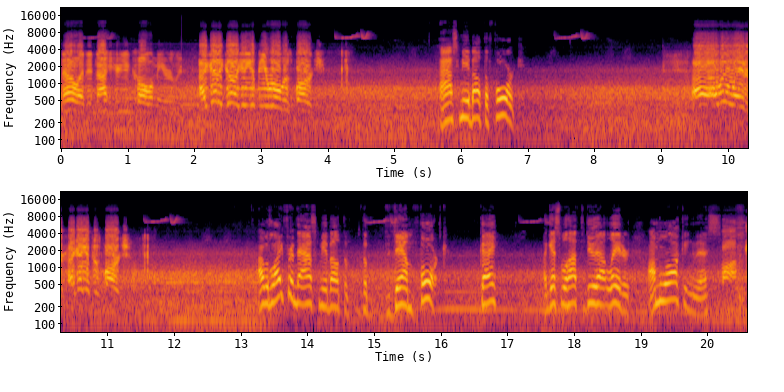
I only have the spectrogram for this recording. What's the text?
No, I did not hear you calling me earlier. I gotta go. I gotta get me a roll this barge. Ask me about the fork. Uh, I will later. I gotta get this barge. I would like for him to ask me about the, the, the damn fork. Okay? I guess we'll have to do that later. I'm locking this. Lock.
